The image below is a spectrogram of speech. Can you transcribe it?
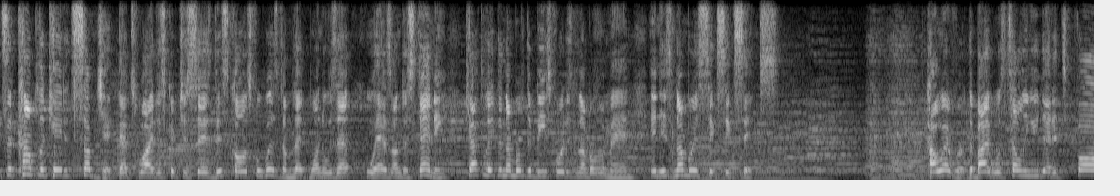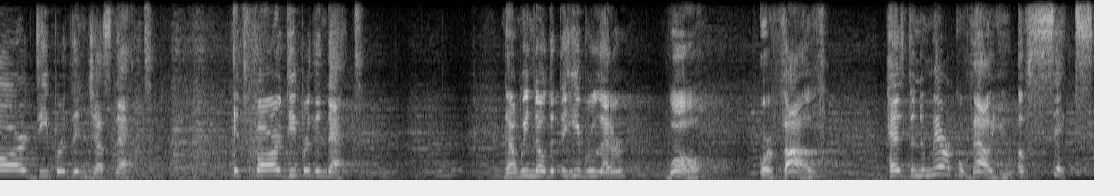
it's a complicated subject. That's why the scripture says this calls for wisdom. Let one who, at, who has understanding calculate the number of the beast, for it is the number of a man, and his number is 666. However, the Bible is telling you that it's far deeper than just that. It's far deeper than that. Now we know that the Hebrew letter waw or vav has the numerical value of 6.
